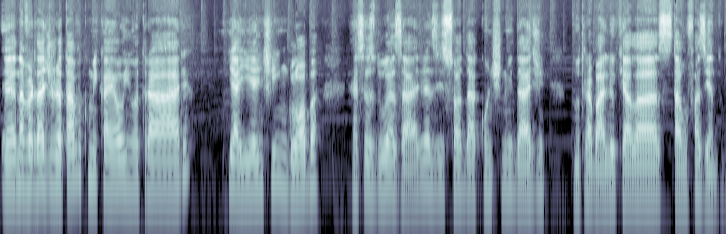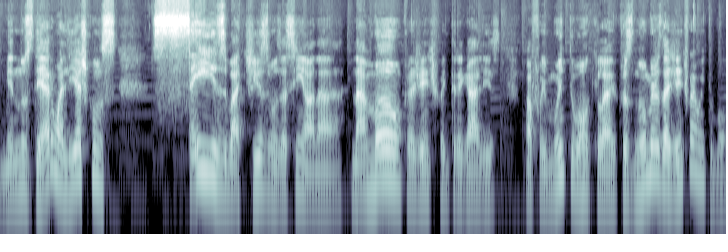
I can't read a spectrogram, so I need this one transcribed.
É, na verdade, eu já estava com o Mikael em outra área, e aí a gente engloba essas duas áreas e só dá continuidade no trabalho que elas estavam fazendo. Nos deram ali, acho que uns seis batismos, assim, ó, na, na mão pra gente entregar ali. Mas foi muito bom aquilo lá. Para os números da gente foi muito bom.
